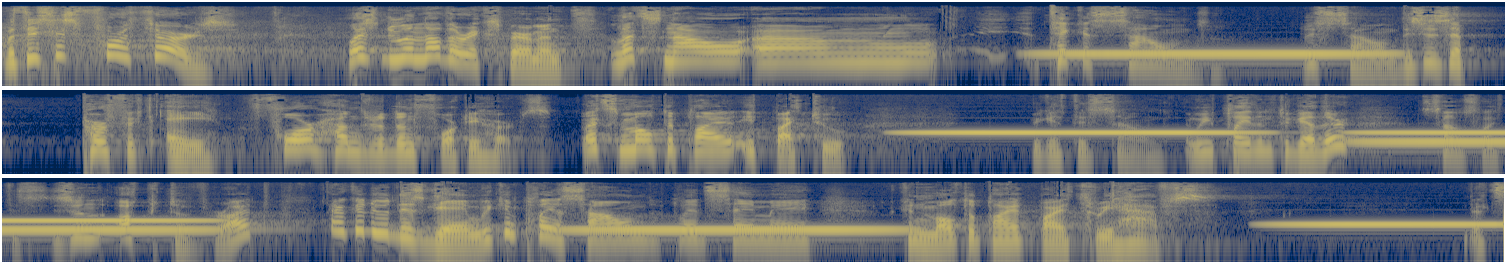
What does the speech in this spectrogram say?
but this is four thirds. Let's do another experiment. Let's now um, take a sound. This sound. This is a perfect A, 440 hertz. Let's multiply it by two. We get this sound. And we play them together. Sounds like this. This is an octave, right? We can do this game. We can play a sound, play the same A. We can multiply it by three halves. That's,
